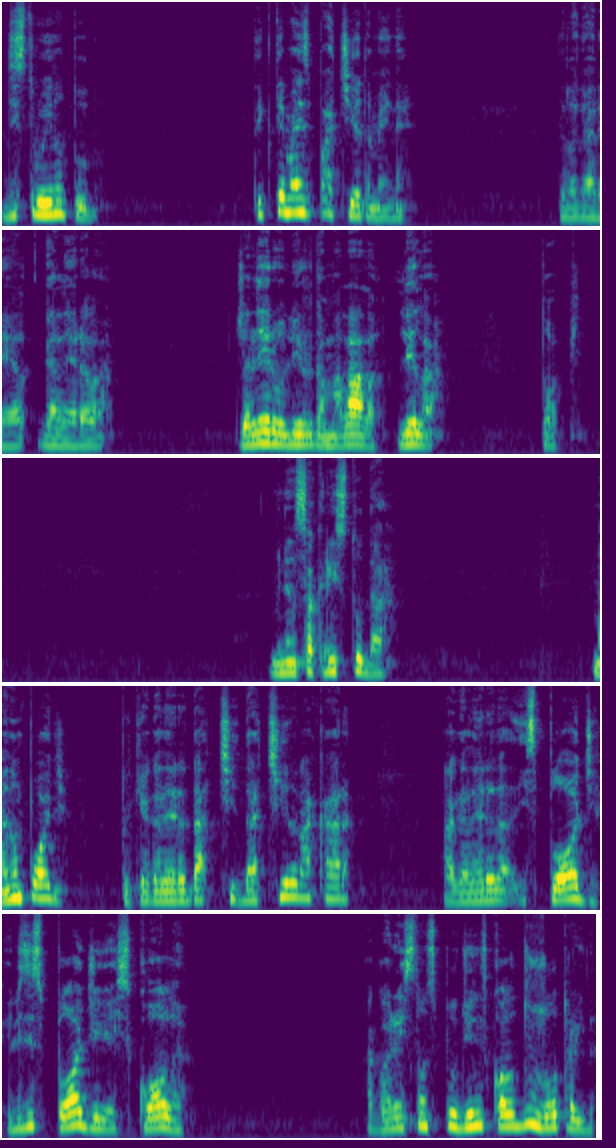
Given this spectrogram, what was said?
destruindo tudo. Tem que ter mais empatia também, né? Pela galera, galera lá. Já leram o livro da Malala? Lê lá. Top. O menino só queria estudar. Mas não pode. Porque a galera dá, dá tiro na cara. A galera explode. Eles explodem a escola. Agora eles estão explodindo a escola dos outros ainda.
